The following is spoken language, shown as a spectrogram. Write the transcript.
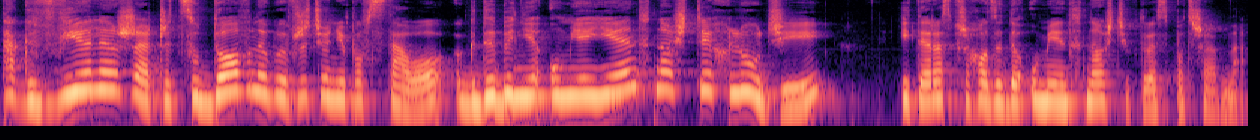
tak wiele rzeczy cudownych by w życiu nie powstało, gdyby nie umiejętność tych ludzi i teraz przechodzę do umiejętności, która jest potrzebna.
